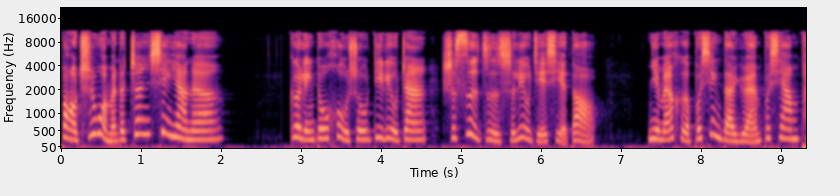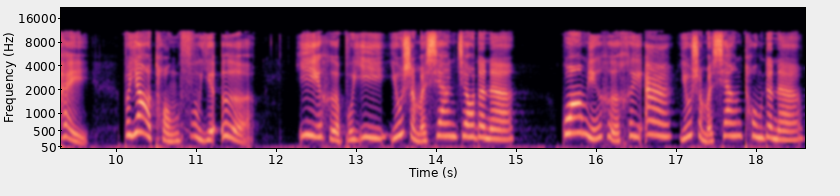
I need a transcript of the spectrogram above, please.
保持我们的真信仰呢？哥林多后书第六章十四至十六节写道：“你们和不信的原不相配，不要同父一恶。义和不义有什么相交的呢？光明和黑暗有什么相通的呢？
